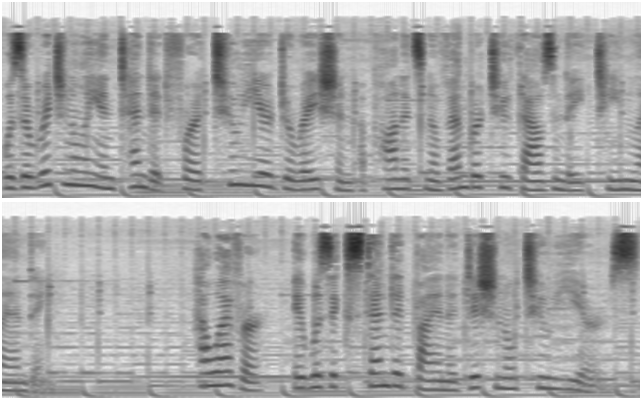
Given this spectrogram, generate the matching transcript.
was originally intended for a two-year duration upon its November 2018 landing. However, it was extended by an additional two years.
